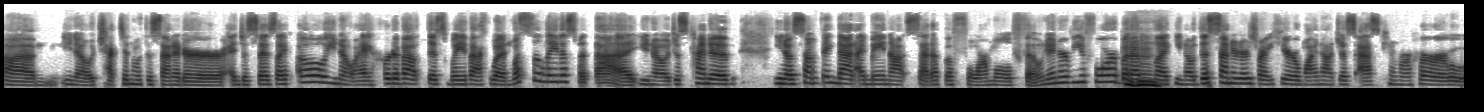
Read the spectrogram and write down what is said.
um, you know checked in with the senator and just says like oh you know i heard about this way back when what's the latest with that you know just kind of you know something that i may not set up a formal phone interview for but mm-hmm. i'm like you know this senator's right here why not just ask him or her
